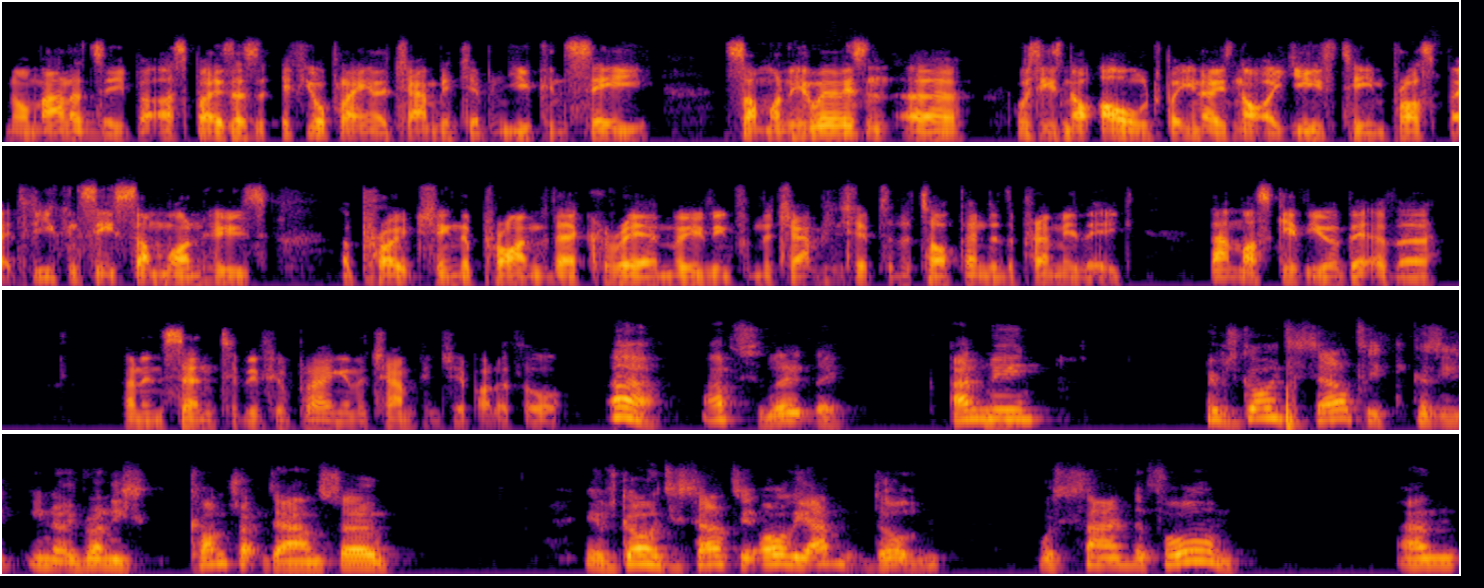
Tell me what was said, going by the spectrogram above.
normality. But I suppose as, if you're playing in the Championship and you can see someone who isn't a obviously he's not old, but you know he's not a youth team prospect. If you can see someone who's approaching the prime of their career, moving from the Championship to the top end of the Premier League, that must give you a bit of a an incentive if you're playing in the Championship. I'd have thought. Ah, absolutely. I mean, he was going to Celtic because he, you know, he'd run his contract down. So he was going to Celtic. All he hadn't done was sign the form. And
